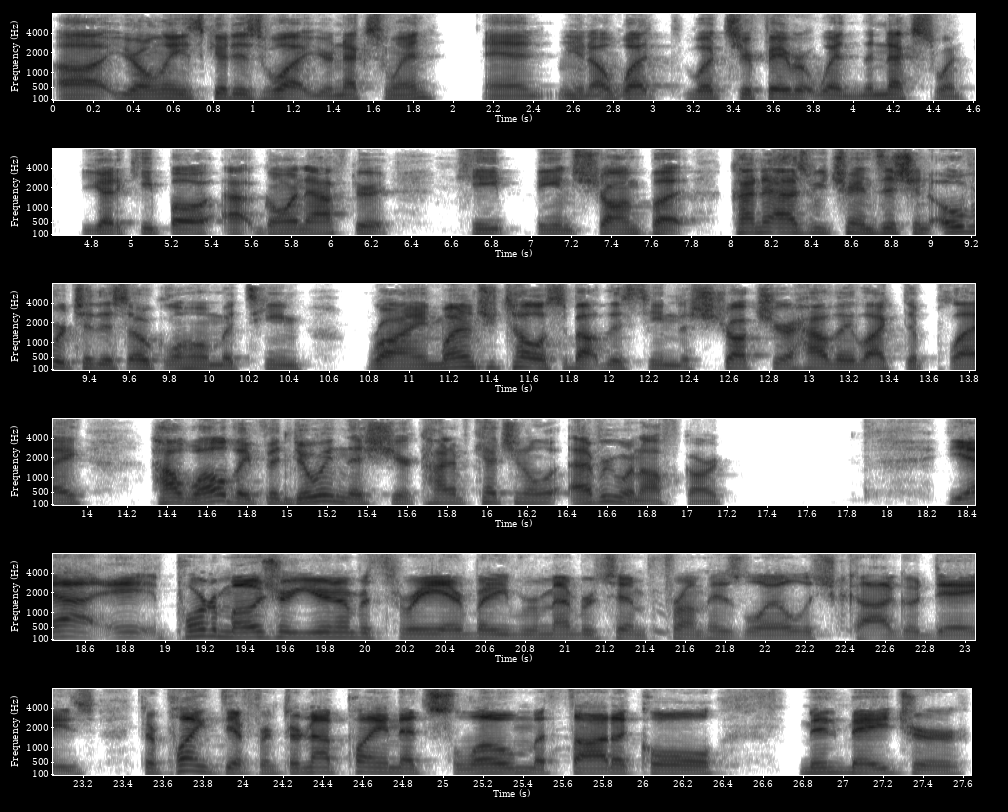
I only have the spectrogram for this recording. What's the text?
uh, you're only as good as what your next win. And you mm-hmm. know what? What's your favorite win? The next one. You got to keep uh, going after it. Keep being strong. But kind of as we transition over to this Oklahoma team, Ryan, why don't you tell us about this team, the structure, how they like to play, how well they've been doing this year, kind of catching everyone off guard. Yeah, it, eh, Porter Moser, year number three. Everybody remembers him from his Loyola Chicago days. They're playing different. They're not playing that slow, methodical, mid-major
